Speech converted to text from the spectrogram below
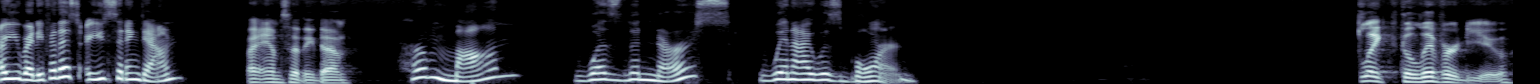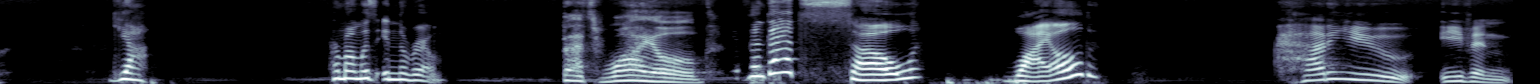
"Are you ready for this? Are you sitting down?" I am sitting down. Her mom was the nurse when I was born. Like delivered you. Yeah. Her mom was in the room. That's wild. Isn't that so wild? How do you even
